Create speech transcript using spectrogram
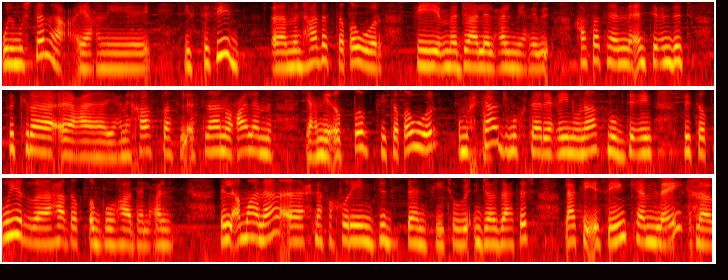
والمجتمع يعني يستفيد آه، من هذا التطور في مجال العلم يعني خاصة أن أنت عندك فكرة آه، يعني خاصة في الأسنان وعالم يعني الطب في تطور ومحتاج مخترعين وناس مبدعين لتطوير آه، هذا الطب وهذا العلم للأمانة آه، إحنا فخورين جدا فيك وإنجازاتك لا تيأسين كملي لا.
